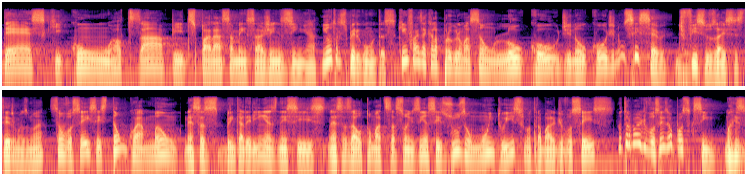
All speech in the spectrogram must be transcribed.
desk com WhatsApp disparar essa mensagenzinha. Em outras perguntas, quem faz aquela programação low code, no code, não sei se é difícil usar esses termos, não é? São vocês? Vocês estão com a mão nessas brincadeirinhas, nesses, nessas automatizações? Vocês usam muito isso no trabalho de vocês? No trabalho de vocês eu aposto que sim, mas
